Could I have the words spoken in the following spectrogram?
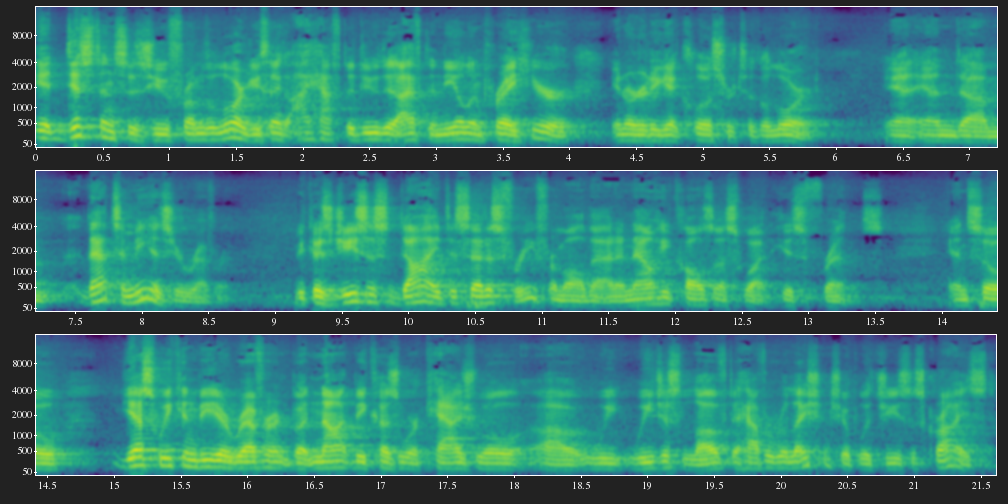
it distances you from the Lord. You think, I have to do that, I have to kneel and pray here in order to get closer to the Lord. And, and um, that to me is irreverent because Jesus died to set us free from all that. And now he calls us what? His friends. And so, yes, we can be irreverent, but not because we're casual. Uh, we, we just love to have a relationship with Jesus Christ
